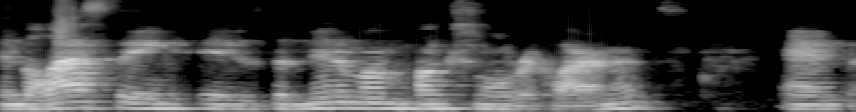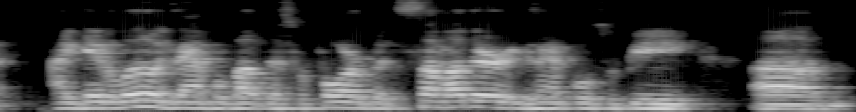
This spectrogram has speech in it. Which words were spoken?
and the last thing is the minimum functional requirements. And I gave a little example about this before, but some other examples would be um,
